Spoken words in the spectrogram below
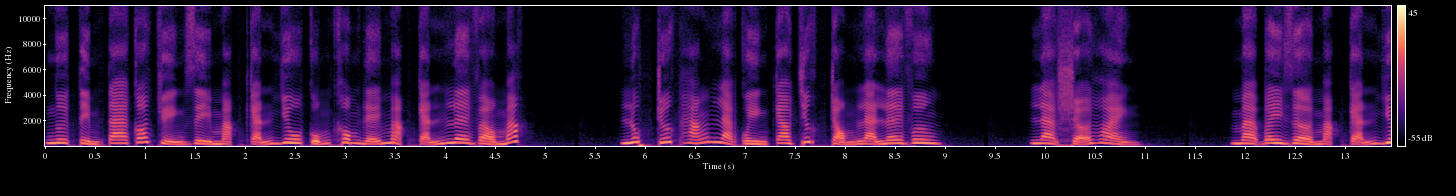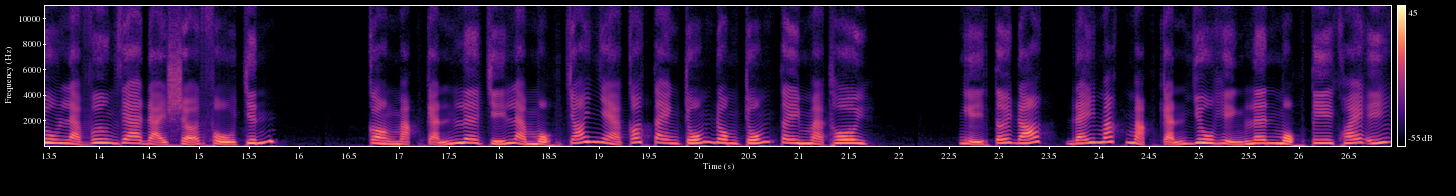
Ngươi tìm ta có chuyện gì mặt cảnh Du cũng không để mặt cảnh Lê vào mắt. Lúc trước hắn là quyền cao chức trọng là Lê Vương. Là sở hoàng. Mà bây giờ mặt cảnh Du là vương gia đại sở phụ chính. Còn mặt cảnh Lê chỉ là một chó nhà có tan trốn đông trốn tây mà thôi. Nghĩ tới đó, đáy mắt mặt cảnh Du hiện lên một tia khoái ý.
